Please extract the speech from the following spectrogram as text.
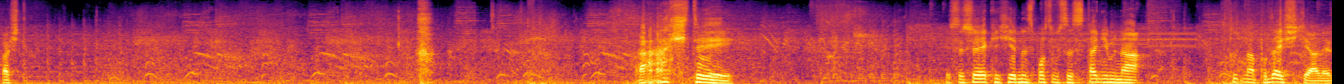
Chodź. Ach ty! Jest jeszcze jakiś jeden sposób ze staniem na... Na podejście, ale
